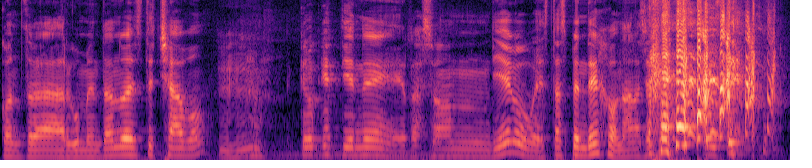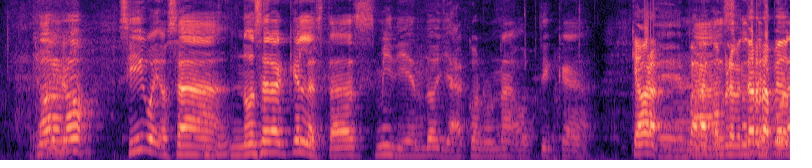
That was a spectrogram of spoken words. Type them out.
contraargumentando a este chavo, Ujú. creo que tiene razón Diego, güey. Estás pendejo. No, no, es cierto. Este, no, no, no. Sí, güey, o sea, ¿no será que la estás midiendo ya con una óptica? Que ahora, Eh, para complementar rápido tu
